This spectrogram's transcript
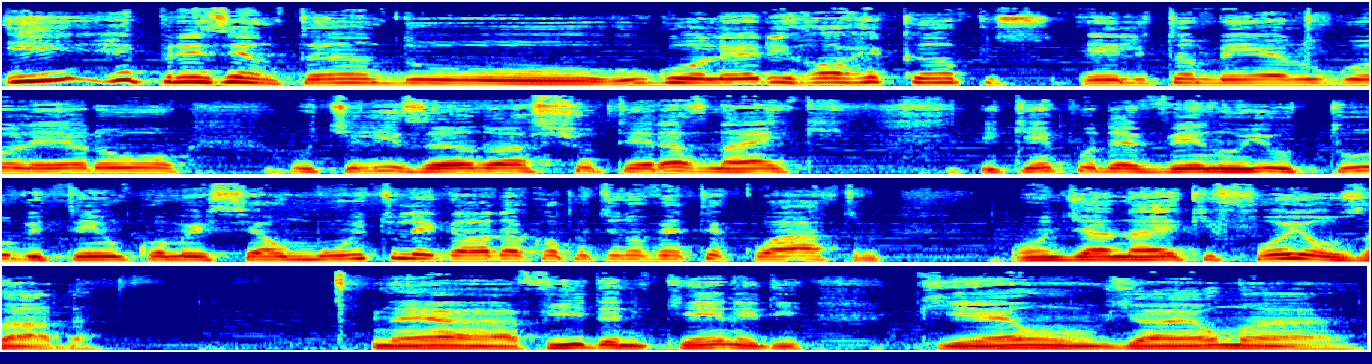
E representando o goleiro Jorge Campos, ele também era o goleiro utilizando as chuteiras Nike. E quem puder ver no YouTube, tem um comercial muito legal da Copa de 94, onde a Nike foi ousada. Né, a Viden Kennedy, que é um, já é uma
